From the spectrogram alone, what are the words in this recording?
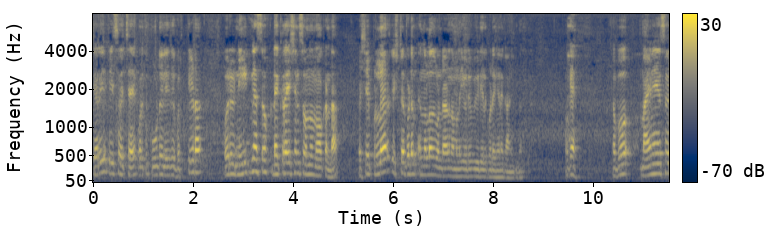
ചെറിയ പീസ് വെച്ചാൽ കുറച്ച് കൂടുതൽ ഇത് വൃത്തിയുടെ ഒരു നീറ്റ്നെസ് ഓഫ് ഡെക്കറേഷൻസ് ഒന്നും നോക്കണ്ട. പക്ഷേ പിള്ളേർക്ക് ഇഷ്ടപ്പെടും എന്നുള്ളത് കൊണ്ടാണ് നമ്മൾ ഈ ഒരു വീഡിയോയിൽ കൂടെ ഇങ്ങനെ കാണിക്കുന്നത്. ഓക്കെ അപ്പോൾ മൈനേഴ്സ്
